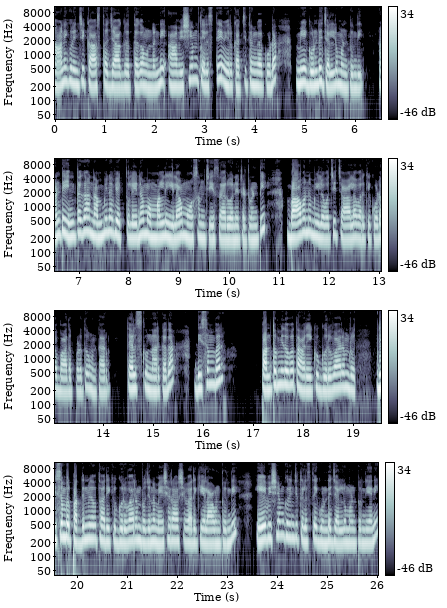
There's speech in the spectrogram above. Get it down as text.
దాని గురించి కాస్త జాగ్రత్తగా ఉండండి. ఆ విషయం తెలిస్తే మీరు ఖచ్చితంగా కూడా మీ గుండె జల్లుమంటుంది. అంటే ఇంతగా నమ్మిన వ్యక్తులైనా మమ్మల్ని ఇలా మోసం చేశారు అనేటటువంటి భావన మీలో వచ్చి చాలా వరకు కూడా బాధపడుతూ ఉంటారు. తెలుసుకున్నారు కదా? డిసెంబర్ పంతొమ్మిదవ తారీఖు గురువారం రోజు డిసెంబర్ పద్దెనిమిదవ తారీఖు గురువారం రోజున మేషరాశి వారికి ఎలా ఉంటుంది? ఏ విషయం గురించి తెలిస్తే గుండె జల్లుమంటుంది అని.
